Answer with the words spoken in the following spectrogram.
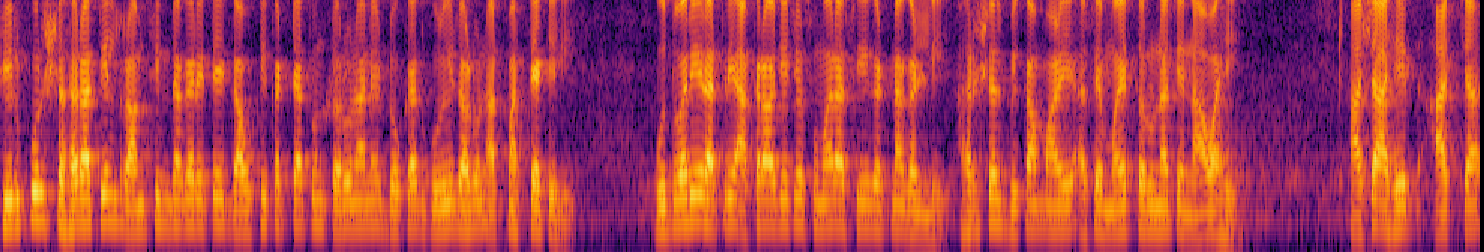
शिरपूर शहरातील रामसिंगनगर येथे गावठी कट्ट्यातून तरुणाने डोक्यात गोळी झाडून आत्महत्या केली. बुधवारी रात्री अकरा वाजेच्या सुमारास ही घटना घडली. हर्षल भिकामाळे असे मयत तरुणाचे नाव आहे. अशा आहेत आजच्या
